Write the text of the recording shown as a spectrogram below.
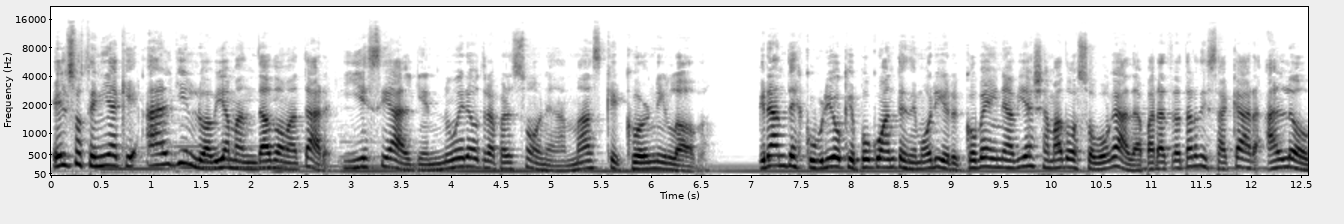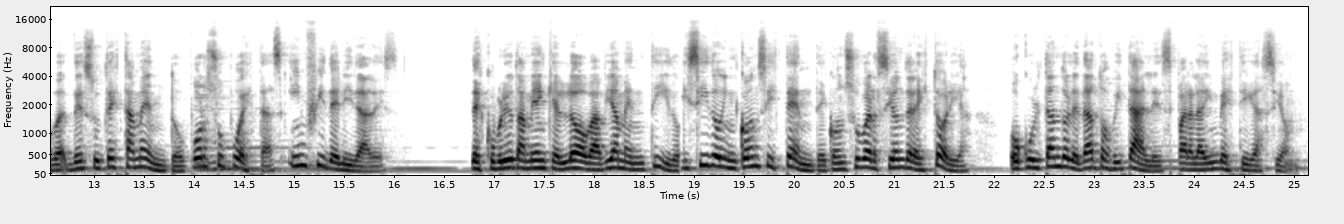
Él sostenía que alguien lo había mandado a matar y ese alguien no era otra persona más que Courtney Love. Grant descubrió que poco antes de morir, Cobain había llamado a su abogada para tratar de sacar a Love de su testamento por supuestas infidelidades. Descubrió también que Love había mentido y sido inconsistente con su versión de la historia, ocultándole datos vitales para la investigación.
